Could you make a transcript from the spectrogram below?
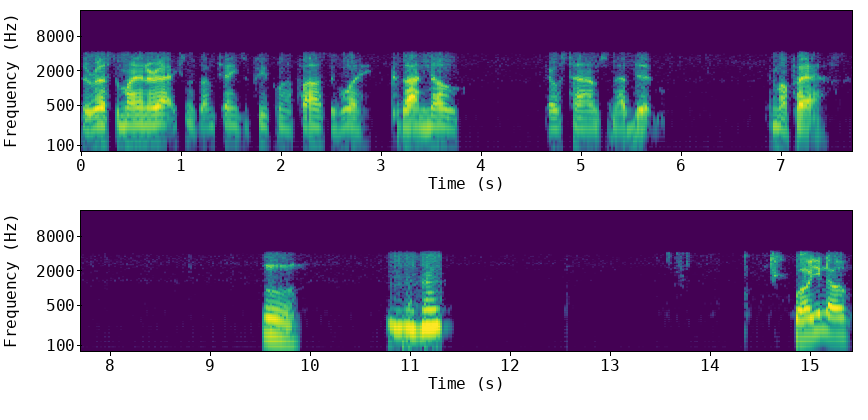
the rest of my interactions, I'm changing people in a positive way because I know there was times when I didn't in my past. Mm. Mhm. Well, you know,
